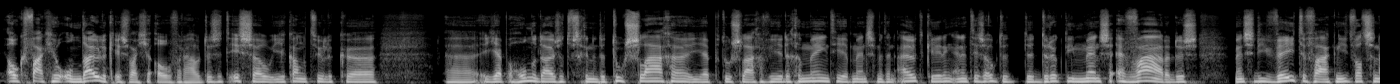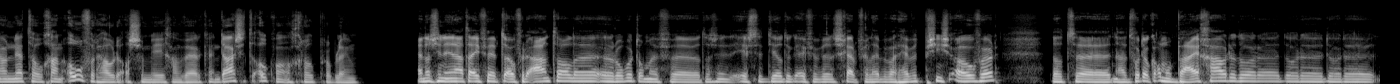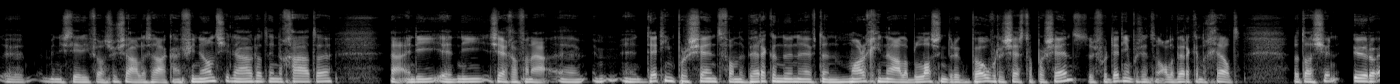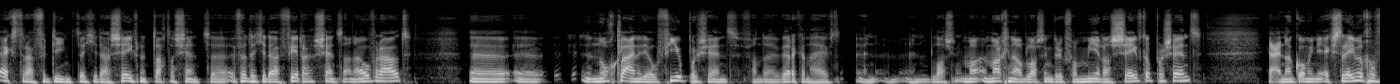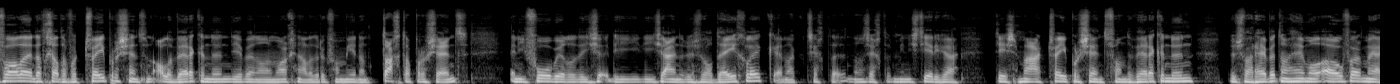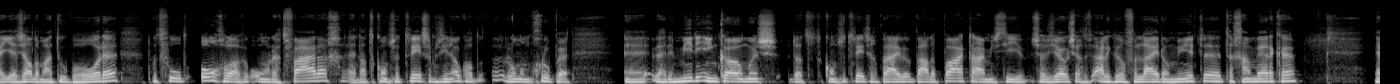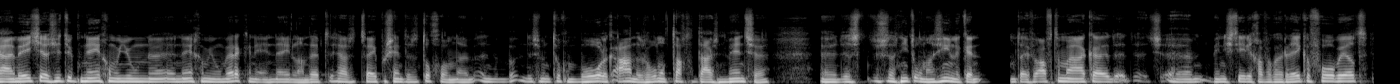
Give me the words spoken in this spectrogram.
ook vaak heel onduidelijk is wat je overhoudt. Dus het is zo, je kan natuurlijk... Uh, je hebt honderdduizend verschillende toeslagen. Je hebt toeslagen via de gemeente. Je hebt mensen met een uitkering. En het is ook de, de druk die mensen ervaren. Dus mensen die weten vaak niet wat ze nou netto gaan overhouden als ze meer gaan werken. En daar zit ook wel een groot probleem. En als je inderdaad even hebt over de aantallen, Robert, om even, wat was in het eerste deel natuurlijk even willen scherp willen hebben, waar hebben we het precies over? Dat, uh, nou, het wordt ook allemaal bijgehouden door, door, de, door uh, ministerie van Sociale Zaken en Financiën, die houden dat in de gaten. Nou, en, die, die zeggen van nou, 13% van de werkenden heeft een marginale belastingdruk boven de 60%. Dus voor 13% van alle werkenden geldt dat als je een euro extra verdient, dat je daar 87 cent, dat je daar 40 cent aan overhoudt. Uh, uh, een nog kleiner deel, 4% van de werkenden heeft een, een, belasting, belastingdruk van meer dan 70%. Ja, en dan kom je in die extreme gevallen. En dat geldt dan voor 2% van alle werkenden. Die hebben dan een marginale druk van meer dan 80%. En die voorbeelden die, die, die zijn er dus wel degelijk. En dan zegt, dan zegt het ministerie, ja, het is maar 2% van de werkenden. Dus waar hebben we het nou helemaal over? Maar ja, je zal er maar toe behoren. Dat voelt ongelooflijk onrechtvaardig. En dat concentreert zich misschien ook wel rondom groepen Eh, bij de middeninkomens, dat concentreert zich bij bepaalde parttimers die zoals Jo zegt, eigenlijk wil verleiden om meer te, te gaan werken. Ja, en weet je, als je natuurlijk 9 miljoen, eh 9 miljoen werkenden in Nederland hebt, dus ja, als het 2% is toch een, dus toch een behoorlijk aandeel, dus 180.000 mensen. Eh, dus, dus dat is niet onaanzienlijk. En om het even af te maken, eh, het ministerie gaf ook een rekenvoorbeeld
